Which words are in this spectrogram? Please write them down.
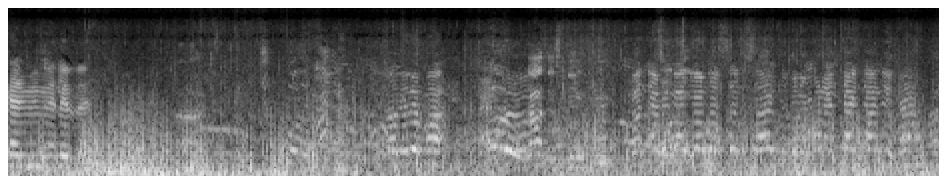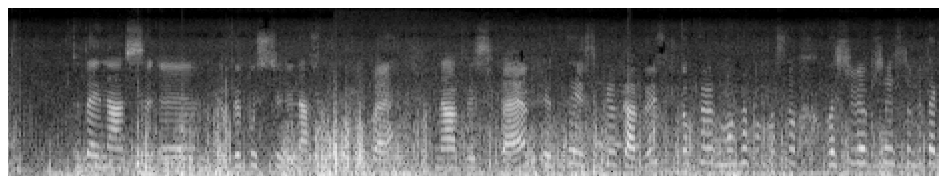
Karmimy ryby. Tutaj nas y, wypuścili naszą grupę na wyspę. Tutaj jest kilka wysp, do których można po prostu właściwie przejść sobie tak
